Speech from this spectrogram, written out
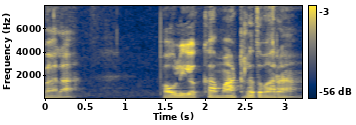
ఇవాళ పౌలు యొక్క మాటల ద్వారా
